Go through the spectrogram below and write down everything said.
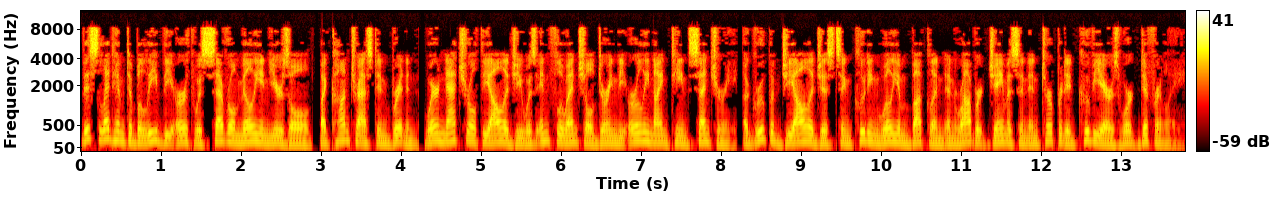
This led him to believe the Earth was several million years old. By contrast, in Britain, where natural theology was influential during the early 19th century, a group of geologists including William Buckland and Robert Jameson interpreted Cuvier's work differently.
